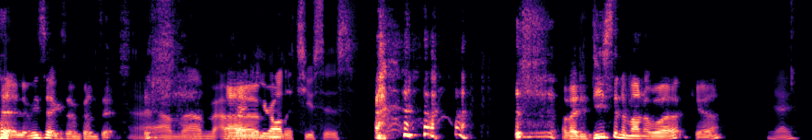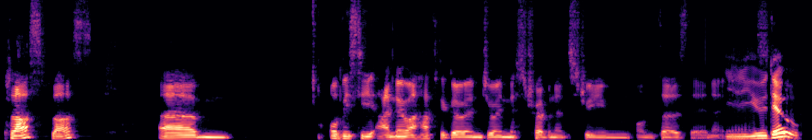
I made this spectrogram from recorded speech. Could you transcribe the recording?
let me set some context. Alright, I'm, I'm, I'm ready to hear all Um, the excuses. I've had a decent amount of work, yeah. Yeah. Plus, plus, um, obviously, I know I have to go and join this Trevenant stream on Thursday. Night, You, so, do.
